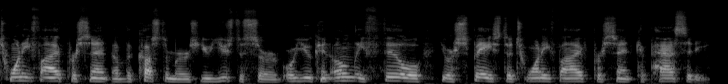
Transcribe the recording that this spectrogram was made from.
25% of the customers you used to serve, or you can only fill your space to 25% capacity.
